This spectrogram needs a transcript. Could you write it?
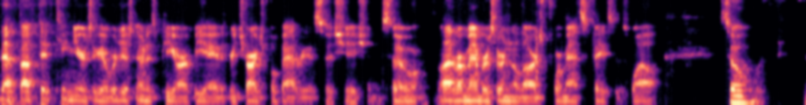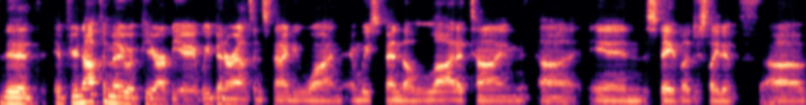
that about 15 years ago, we're just known as PRBA, the Rechargeable Battery Association. So a lot of our members are in the large format space as well. So the if you're not familiar with PRBA, we've been around since 91 and we spend a lot of time uh, in the state legislative uh,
